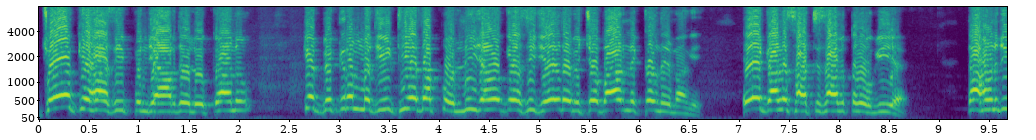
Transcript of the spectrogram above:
ਜੋ ਕਿਹਾ ਸੀ ਪੰਜਾਬ ਦੇ ਲੋਕਾਂ ਨੂੰ ਕਿ ਵਿਕਰਮ ਮਜੀਠੀਆ ਤਾਂ ਭੁੱਲ ਹੀ ਜਾਓ ਕਿ ਅਸੀਂ ਜੇਲ੍ਹ ਦੇ ਵਿੱਚੋਂ ਬਾਹਰ ਨਿਕਲ ਦੇਵਾਂਗੇ। ਇਹ ਗੱਲ ਸੱਚ ਸਾਬਤ ਹੋ ਗਈ ਹੈ। ਤਾਂ ਹੁਣ ਜੀ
